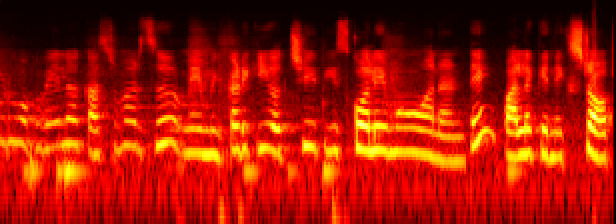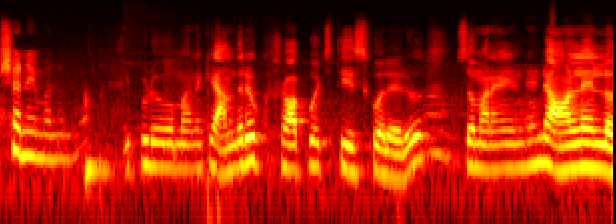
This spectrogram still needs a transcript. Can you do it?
ఇప్పుడు ఒకవేళ కస్టమర్స్ మేము ఇక్కడికి వచ్చి తీసుకోలేము అని అంటే వాళ్ళకి నెక్స్ట్ ఆప్షన్ ఏమైనా ఉందా? ఇప్పుడు మనకి అందరూ షాప్కి వచ్చి తీసుకోలేరు. సో మనం ఏంటంటే ఆన్లైన్లో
